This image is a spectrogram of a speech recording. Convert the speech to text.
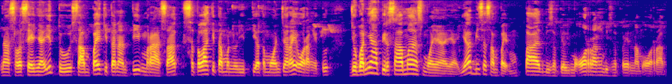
Nah, selesainya itu sampai kita nanti merasa setelah kita meneliti atau mewawancarai orang itu, jawabannya hampir sama semuanya ya. Ya bisa sampai 4 bisa sampai lima orang bisa sampai enam orang.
